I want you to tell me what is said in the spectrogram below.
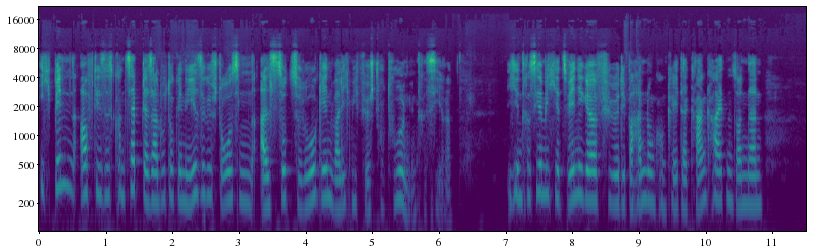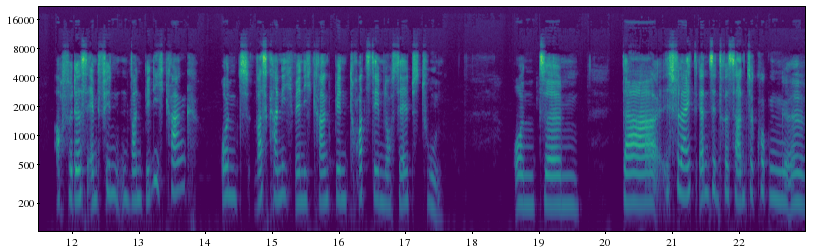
ich bin auf dieses Konzept der Salutogenese gestoßen als Soziologin, weil ich mich für Strukturen interessiere. Ich interessiere mich jetzt weniger für die Behandlung konkreter Krankheiten, sondern auch für das Empfinden, wann bin ich krank und was kann ich, wenn ich krank bin, trotzdem noch selbst tun. Und ähm, da ist vielleicht ganz interessant zu gucken, äh,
